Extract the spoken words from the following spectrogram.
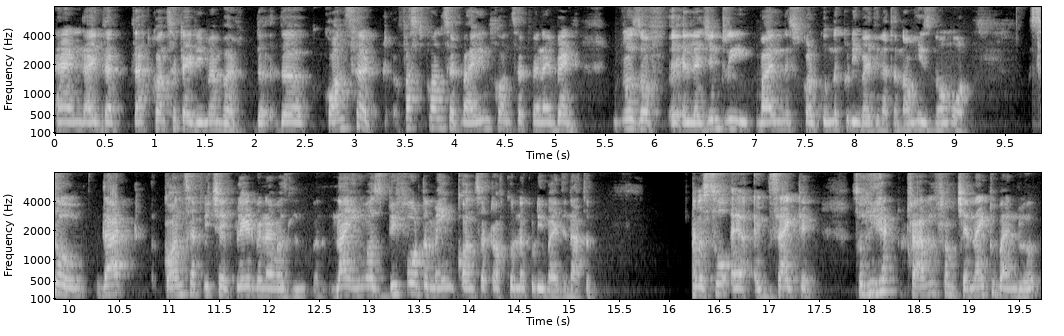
and I that that concert I remember the the concert first concert violin concert when I went it was of a legendary violinist called Kunnakudi Vaidyanathan. Now he's no more. So that concert which I played when I was nine was before the main concert of Kunnakudi Vaidyanathan. I was so uh, excited. So he had to travel from Chennai to Bangalore.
